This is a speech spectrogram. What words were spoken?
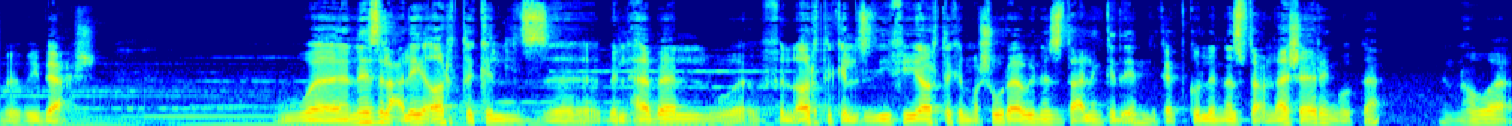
ما بيبيعش. ونزل عليه articles بالهبل وفي ال articles دي في article مشهوره قوي نزلت على LinkedIn كانت كل الناس بتعمل لها sharing وبتاع إن هو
